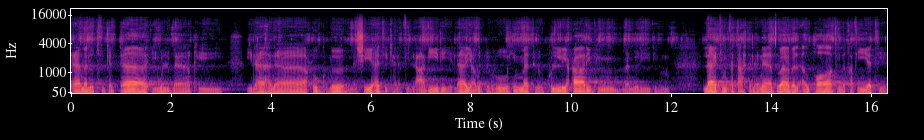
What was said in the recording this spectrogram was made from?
دام لطفك الدائم الباقي. إلهنا حكم مشيئتك لفي العبيد لا يرده همة كل عارف ومريد. لكن فتحت لنا أبواب الألطاف الخفية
